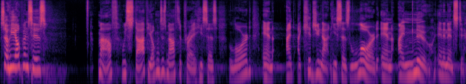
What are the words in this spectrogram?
So he opens his mouth. We stop. He opens his mouth to pray. He says, Lord, and I, I kid you not, he says, Lord, and I knew in an instant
